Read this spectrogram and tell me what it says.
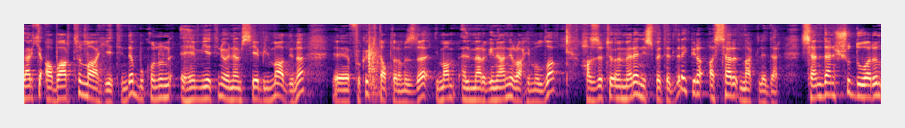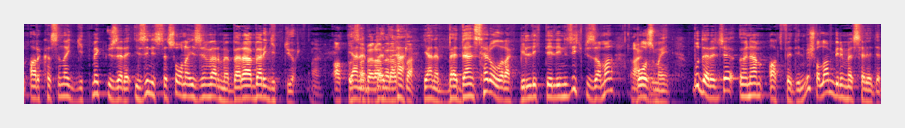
belki abartı mahiyetinde bu konunun ehemmiyetini önemseyebilme adına e, fıkıh kitaplarımızda İmam El-Merginani Rahimullah Hazreti Ömer'e nispet edilerek bir eser nakleder. Senden şu duvarın arkasına gitmek üzere izin istese ona izin verme, beraber git diyor. Evet. Atlasa beraber bed- atla. heh, yani bedensel olarak birlikteliğinizi hiçbir zaman bozmayın. Bu derece önem atfedilmiş olan bir meseledir.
